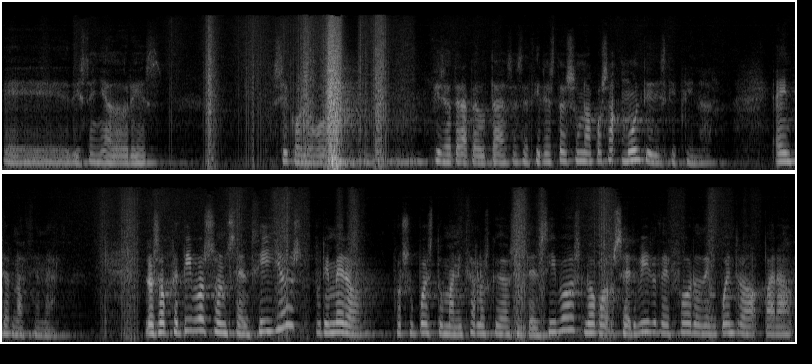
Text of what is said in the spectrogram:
eh, diseñadores, psicólogos, fisioterapeutas. Es decir, esto es una cosa multidisciplinar e internacional. Los objetivos son sencillos. Primero, por supuesto, humanizar los cuidados intensivos. Luego, servir de foro de encuentro para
